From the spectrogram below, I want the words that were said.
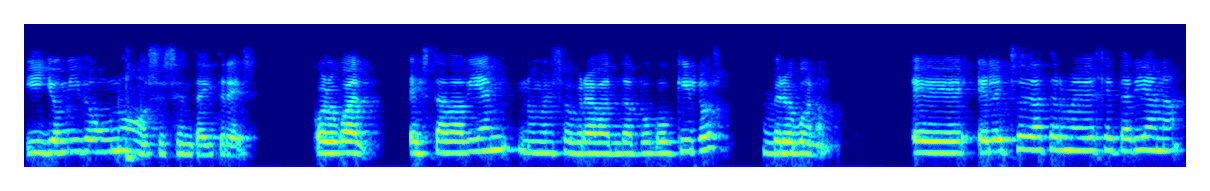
y yo mido 1,63. Con lo cual estaba bien, no me sobraban tampoco kilos, pero bueno, eh, el hecho de hacerme vegetariana,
